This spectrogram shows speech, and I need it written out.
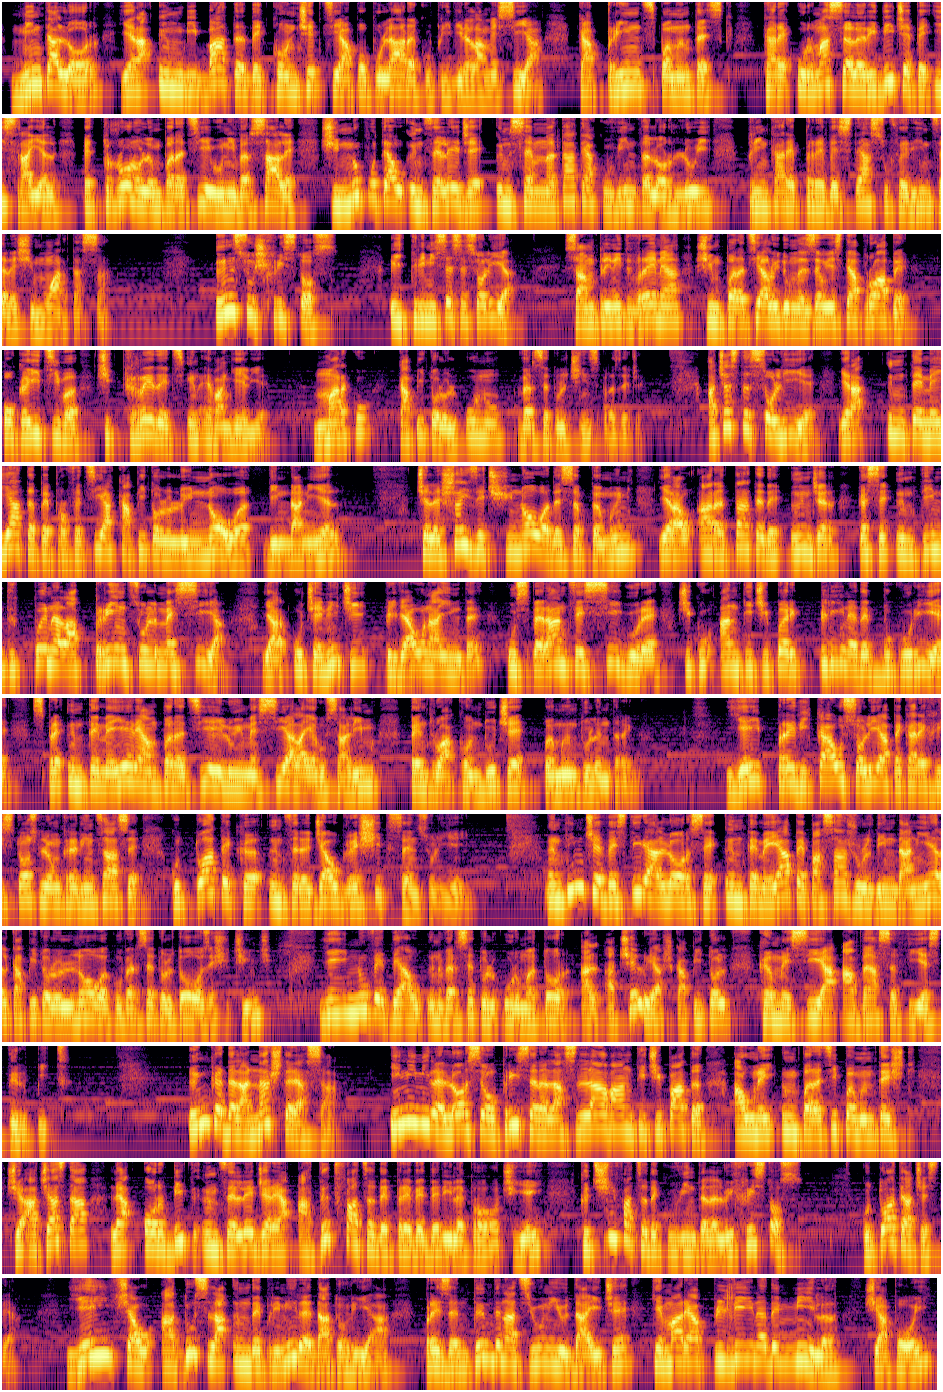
Mintea lor era îmbibată de concepția populară cu privire la Mesia ca prinț pământesc, care urma să-l ridice pe Israel pe tronul împărăției universale și nu puteau înțelege însemnătatea cuvintelor lui prin care prevestea suferințele și moartea sa. Însuși Hristos îi trimisese solia. S-a împlinit vremea și împărăția lui Dumnezeu este aproape. Pocăiți-vă și credeți în Evanghelie. Marcu, capitolul 1, versetul 15. Această solie era întemeiată pe profeția capitolului 9 din Daniel. Cele 69 de săptămâni erau arătate de înger că se întind până la prințul Mesia, iar ucenicii priveau înainte cu speranțe sigure și cu anticipări pline de bucurie spre întemeierea împărăției lui Mesia la Ierusalim pentru a conduce pământul întreg. Ei predicau solia pe care Hristos le-o încredințase, cu toate că înțelegeau greșit sensul ei. În timp ce vestirea lor se întemeia pe pasajul din Daniel, capitolul 9, cu versetul 25, ei nu vedeau în versetul următor al aceluiași capitol că Mesia avea să fie stârpit. Încă de la nașterea sa, Inimile lor se opriseră la slava anticipată a unei împărății pământești și aceasta le-a orbit înțelegerea atât față de prevederile prorociei, cât și față de cuvintele lui Hristos. Cu toate acestea, ei și-au adus la îndeplinire datoria, prezentând națiunii iudaice chemarea plină de milă și apoi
